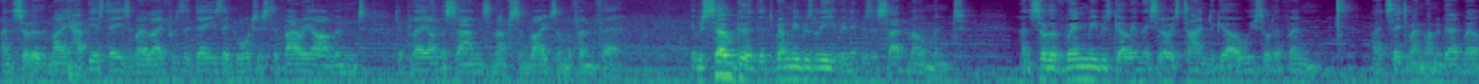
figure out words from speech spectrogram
And sort of my happiest days of my life was the days they brought us to Barry Island to play on the sands and have some rides on the fun fair. It was so good that when we was leaving, it was a sad moment. And sort of when we was going, they said, oh, it's time to go. We sort of, and I'd say to my mum and dad, well,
